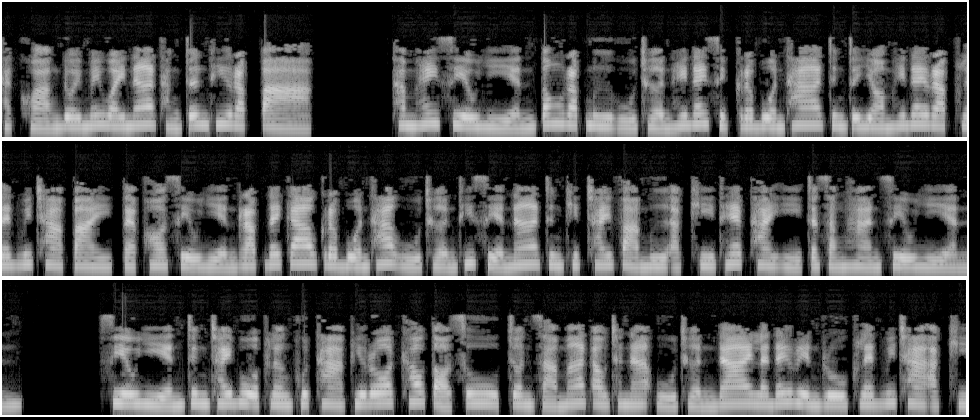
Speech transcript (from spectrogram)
ขัดขวางโดยไม่ไว้หน้าถังเจิ้นที่รับปาก ทำให้เซียวเหยียนต้องรับมืออูเฉินให้ได้สิบกระบวนท่าจึงจะยอมให้ได้รับเคล็ดวิชาไป แต่พอเซียวเหยียนรับได้เก้ากระบวนท่าอูเฉินที่เสียหน้าจึงคิดใช้ฝ่ามืออักคีเทพไทยอีจะสังหารเซียวเหยียน เซียวเหยียนจึงใช้บัวเพลิงพุทธาพิโรธเข้าต่อสู้ จนสามารถเอาชนะอูเฉินได้และได้เรียนรู้เคล็ดวิชาอักคี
